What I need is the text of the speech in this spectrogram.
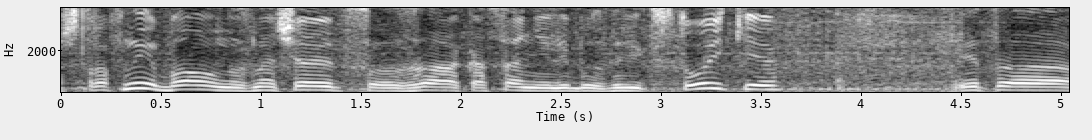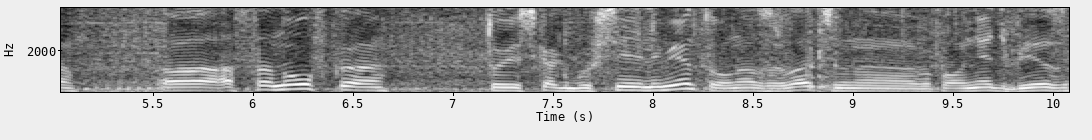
Штрафные баллы назначаются за касание либо сдвиг стойки. Это э, остановка, то есть как бы все элементы у нас желательно выполнять без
